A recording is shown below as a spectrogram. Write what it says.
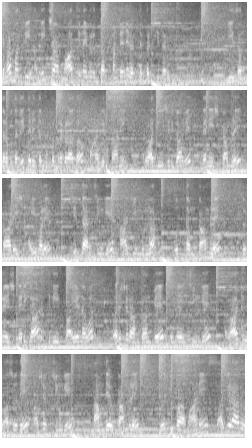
ಗೃಹ ಮಂತ್ರಿ ಅಮಿತ್ ಶಾ ಮಾತಿನ ವಿರುದ್ಧ ಖಂಡನೆ ವ್ಯಕ್ತಪಡಿಸಿದರು. ಈ ಸಂದರ್ಭದಲ್ಲಿ ದಲಿತ ಮುಖಂಡರುಗಳಾದ ಮಹಾವೀರ್ ಸಾನೆ ರಾಜೀವ್ ಸಿರ್ಗಾವೆ, ಗಣೇಶ್ ಕಾಂಬ್ಳೆ, ಕಾಡೇಶ್ ಐಹೊಳೆ, ಸಿದ್ಧಾರ್ಥ್ ಸಿಂಗೆ, ಹಾಜಿ ಮುಲ್ಲಾ, ಉತ್ತಮ್ ಕಾಂಬ್ಳೆ, ಸುರೇಶ್ ಕರಿಗಾರ್ ದಿಲೀಪ್ ಪಾಯಣ್ಣವರ್ ಪರಶುರಾಮ್ ಟೋನ್ಪೆ ಉಮೇಶ್ ಸಿಂಗೆ, ರಾಜು ಅಸೋದೆ, ಅಶೋಕ್ ಸಿಂಗೆ ನಾಮದೇವ್ ಕಾಂಬ್ಳೆ, ಜ್ಯೋತಿಬಾ ಮಾನೆ, ಸಾವಿರಾರು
